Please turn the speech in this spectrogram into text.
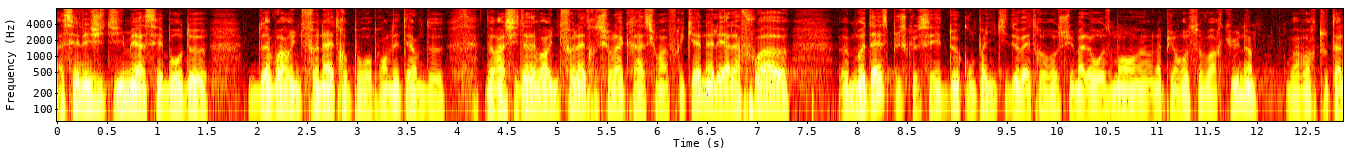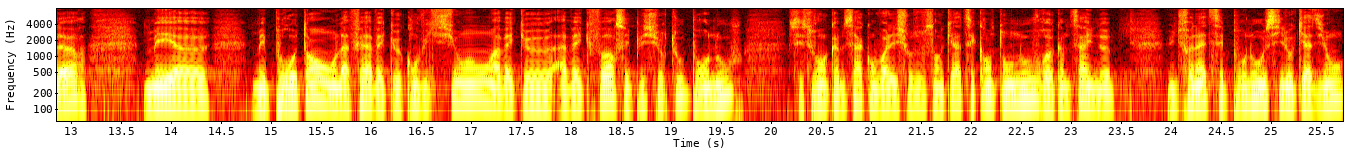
assez légitime et assez beau d'avoir une fenêtre, pour reprendre les termes de, de Rachida, d'avoir une fenêtre sur la création africaine. Elle est à la fois euh, euh, modeste, puisque c'est deux compagnies qui devaient être reçues, malheureusement, euh, on n'a pu en recevoir qu'une, on va voir tout à l'heure. Mais, pour autant, on l'a fait avec conviction, avec force, et puis surtout pour nous, c'est souvent comme ça qu'on voit les choses au 104. C'est quand on ouvre comme ça une, une fenêtre, c'est pour nous aussi l'occasion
